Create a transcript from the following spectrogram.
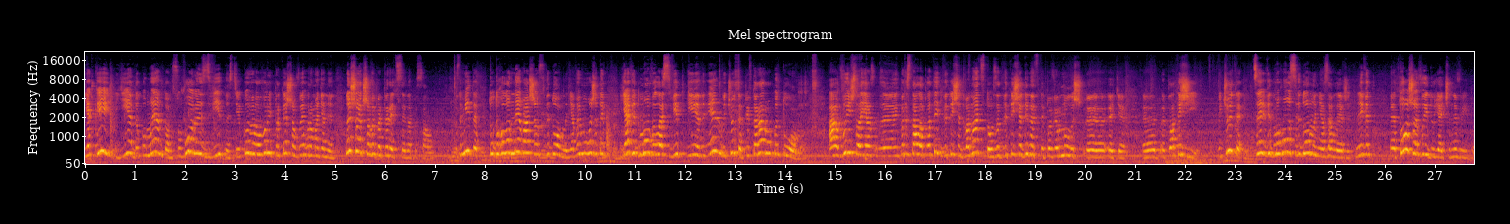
який є документом суворої звітності, який ви говорить про те, що ви громадянин. Ну і що, якщо ви папірець цей написали? Розумієте? Тут головне ваше усвідомлення. Ви можете. Я відмовилась від ІНН, ви чуєте, півтора року тому. А вийшла я е, перестала платити 2012-го, за 2011 повернули ж, е, е, платежі. Ви чуєте? Це від мого усвідомлення залежить, не від е, того, що вийду я чи не вийду.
